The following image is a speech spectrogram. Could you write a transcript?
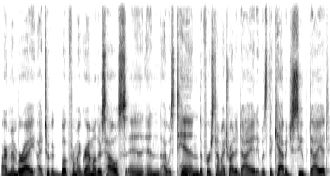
I remember I, I took a book from my grandmother's house and, and, I was 10 the first time I tried a diet. It was the cabbage soup diet.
